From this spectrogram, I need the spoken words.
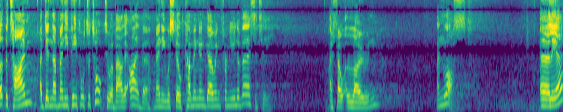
At the time, I didn't have many people to talk to about it either. Many were still coming and going from university. I felt alone and lost. Earlier,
